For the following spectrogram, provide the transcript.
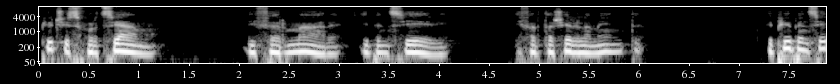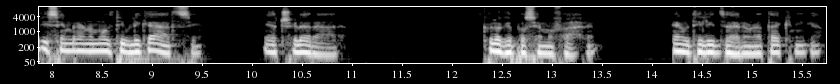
Più ci sforziamo di fermare i pensieri, di far tacere la mente, e più i pensieri sembrano moltiplicarsi e accelerare. Quello che possiamo fare è utilizzare una tecnica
